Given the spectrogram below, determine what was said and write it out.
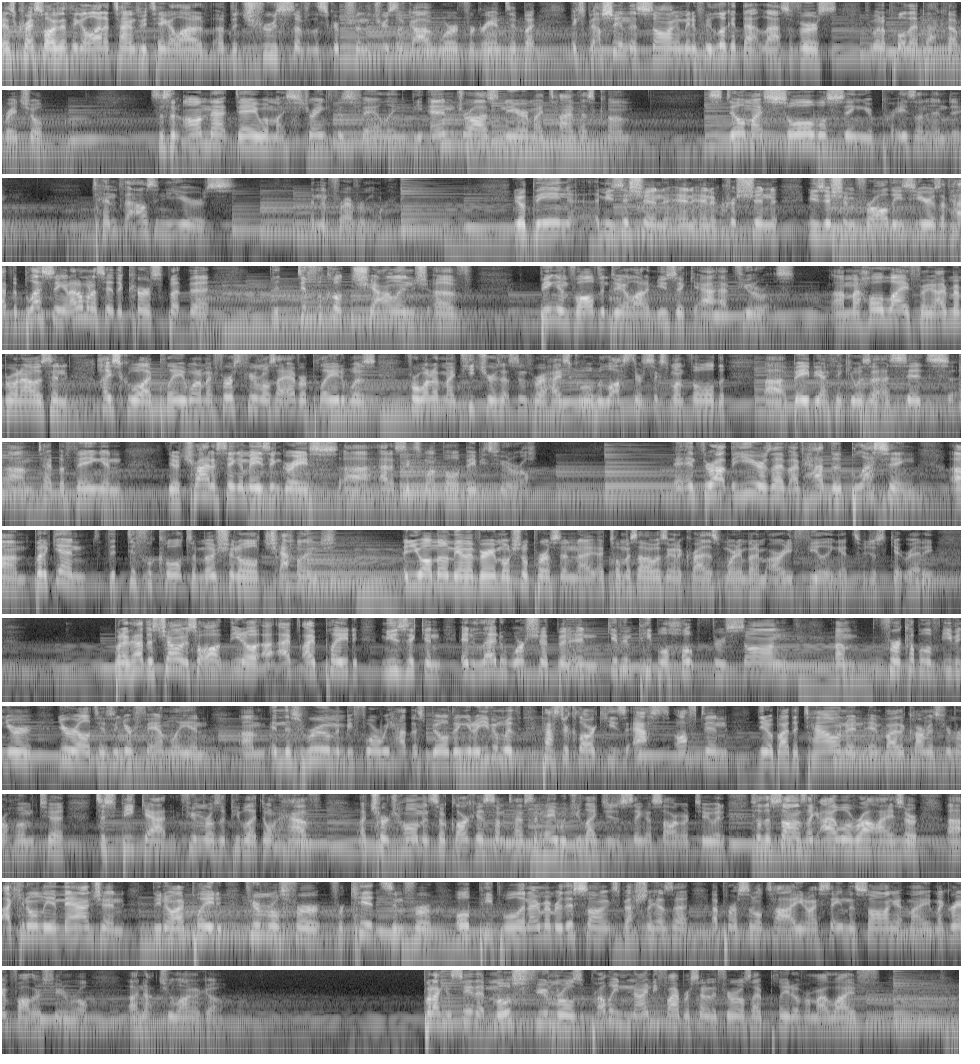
As Christ followers, I think a lot of times we take a lot of, of the truths of the scripture and the truths of God's word for granted, but especially in this song, I mean, if we look at that last verse, if you want to pull that back up, Rachel. It says, And on that day when my strength is failing, the end draws near, my time has come. Still, my soul will sing your praise unending. 10,000 years and then forevermore. You know, being a musician and, and a Christian musician for all these years, I've had the blessing, and I don't want to say the curse, but the, the difficult challenge of being involved in doing a lot of music at, at funerals. Um, my whole life, I remember when I was in high school, I played one of my first funerals I ever played was for one of my teachers at Simsbury High School who lost their six month old uh, baby. I think it was a, a SIDS um, type of thing. And, you know, try to sing Amazing Grace uh, at a six month old baby's funeral. And, and, throughout the years, I've, I've had the blessing, um, but again, the difficult emotional challenge and you all know me, I'm a very emotional person. I, I told myself I wasn't going to cry this morning, but I'm already feeling it, so just get ready. But I've had this challenge. So, all, you know, I, I played music and, and led worship and, and given people hope through song um, for a couple of even your, your relatives and your family and um, in this room and before we had this building. You know, even with Pastor Clark, he's asked often, you know, by the town and, and by the Carmon's Funeral Home to, to speak at funerals of people that don't have a church home. And so Clark has sometimes said, Hey, would you like to just sing a song or two? And so the songs like I Will Rise or uh, I Can Only Imagine. You know, I played funerals for, for kids and for old people. And I remember this song especially has a, a personal tie. You know, I sang this song at my, my grandfather's funeral uh, not too long ago. But I can say that most funerals, probably 95% of the funerals I've played over my life,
